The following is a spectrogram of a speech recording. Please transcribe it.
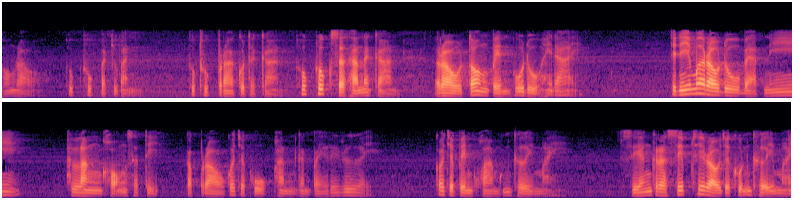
ของเราทุกๆ ปัจจุบัน ทุกๆ ปรากฏการณ์ ทุกๆ สถานการณ์ เราต้องเป็นผู้ดูให้ได้ ทีนี้เมื่อเราดูแบบนี้ พลังของสติกับเราก็จะผูกพันกันไปเรื่อยๆ ก็จะเป็นความคุ้นเคยใหม่ เสียงกระซิบที่เราจะคุ้นเคยใหม่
